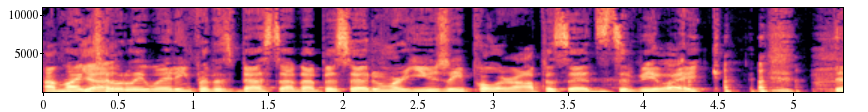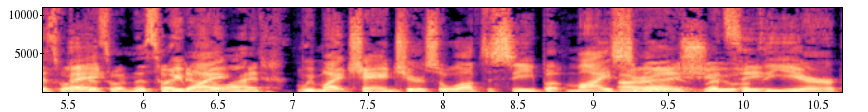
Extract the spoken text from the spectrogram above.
I'm like yeah. totally waiting for this best of episode, and we're usually polar opposites to be like this one, hey, this one, this one we down might, the line. We might change here, so we'll have to see. But my stability right, shoe of the year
